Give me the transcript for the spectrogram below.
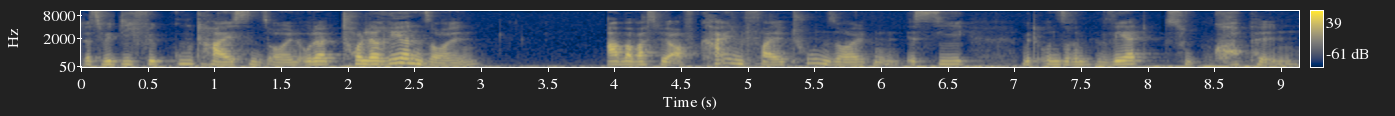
dass wir die für gut heißen sollen oder tolerieren sollen. Aber was wir auf keinen Fall tun sollten, ist sie mit unserem Wert zu koppeln.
